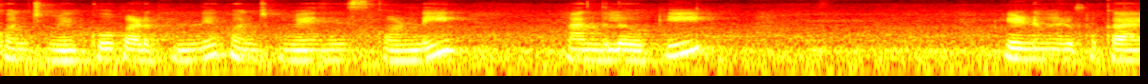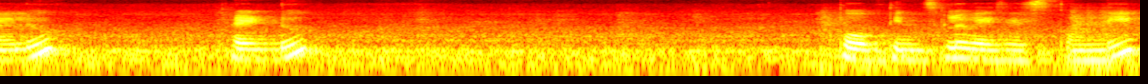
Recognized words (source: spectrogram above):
కొంచెం ఎక్కువ పడుతుంది. కొంచెం వేసేసుకోండి. అందులోకి ఎండుమిరపకాయలు రెండు పోపు దినుసులు వేసేసుకోండి.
